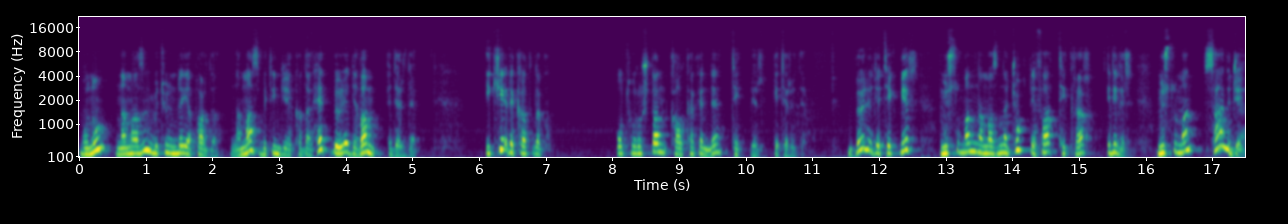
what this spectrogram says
Bunu namazın bütününde yapardı. Namaz bitinceye kadar hep böyle devam ederdi. İki rekatlık oturuştan kalkarken de tekbir getirirdi. Böylece tekbir Müslüman namazında çok defa tekrar edilir. Müslüman sadece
